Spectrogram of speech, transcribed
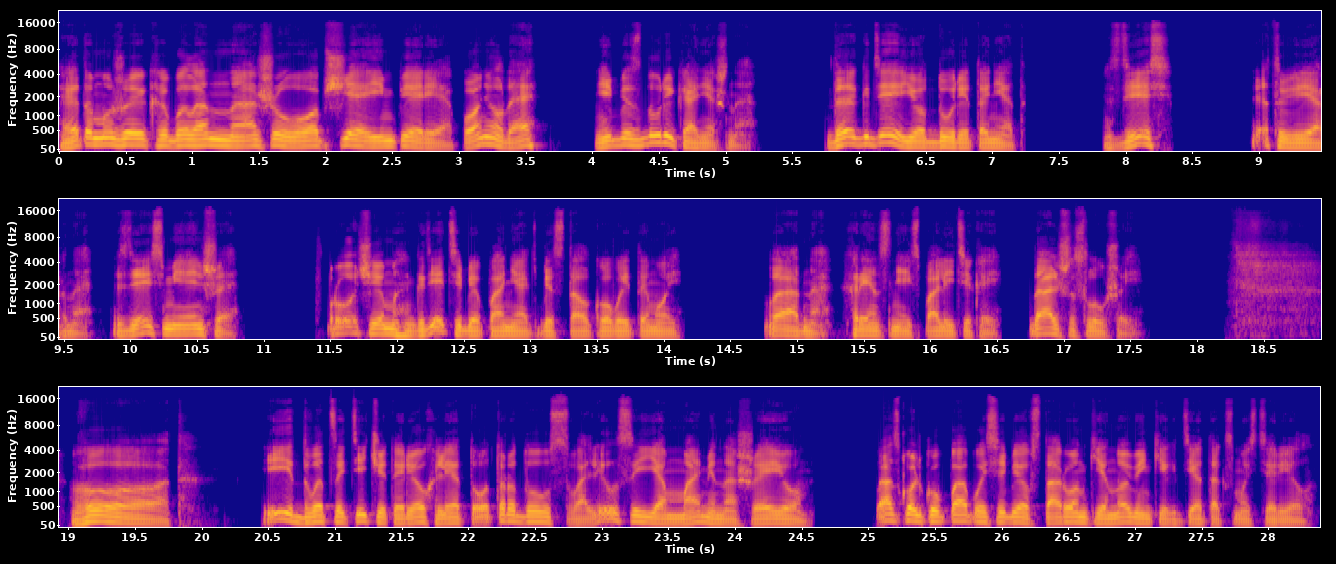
Это, мужик, была наша общая империя, понял, да? Не без дури, конечно. Да где ее дури-то нет? Здесь? Это верно, здесь меньше. Впрочем, где тебе понять, бестолковый ты мой? Ладно, хрен с ней с политикой. Дальше слушай. Вот. И 24 лет от роду свалился я маме на шею, поскольку папа себе в сторонке новеньких деток смастерил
